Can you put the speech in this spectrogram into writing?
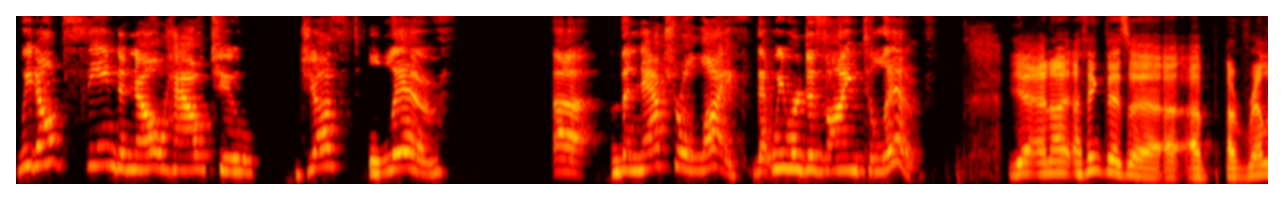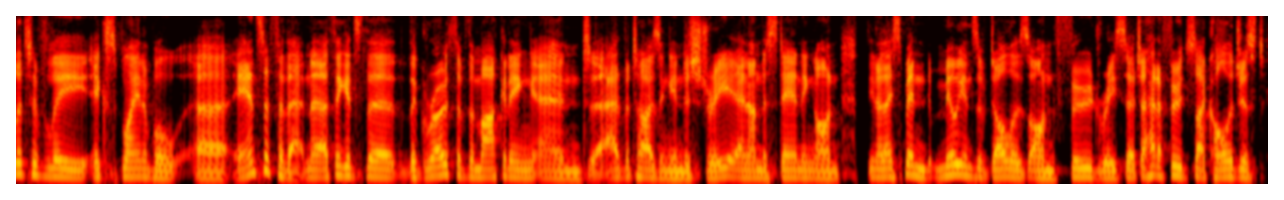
we don't seem to know how to just live uh, the natural life that we were designed to live. Yeah, and I, I think there's a, a, a relatively explainable uh, answer for that, and I think it's the the growth of the marketing and advertising industry and understanding on you know they spend millions of dollars on food research. I had a food psychologist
